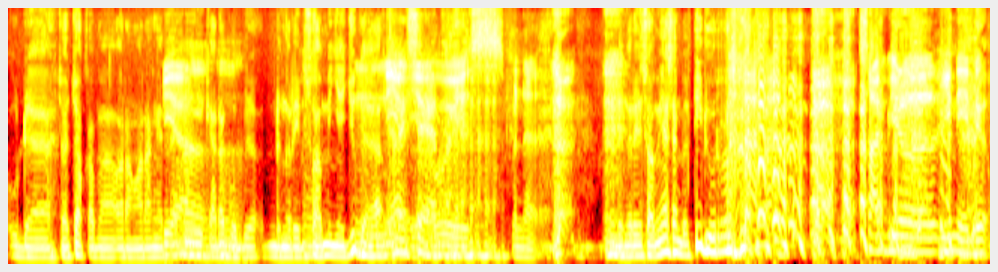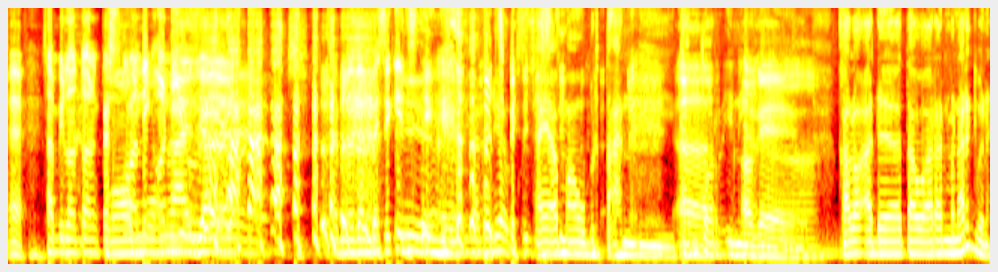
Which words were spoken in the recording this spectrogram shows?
udah cocok sama orang-orangnya Iya. tadi karena gue dengerin suaminya juga. Iya, iya, Set. wis, benar. dengerin suaminya sambil tidur sambil ini de- eh, sambil nonton Crash Landing on You aja. ya. Sambil nonton Basic Instinct. Iya, kata dia saya mau bertahan di kantor ini oke. kalau ada tawaran menarik gimana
